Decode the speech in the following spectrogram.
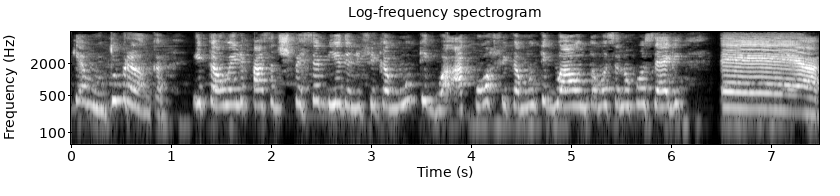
que é muito branca. Então ele passa despercebido, ele fica muito igual, a cor fica muito igual, então você não consegue é,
